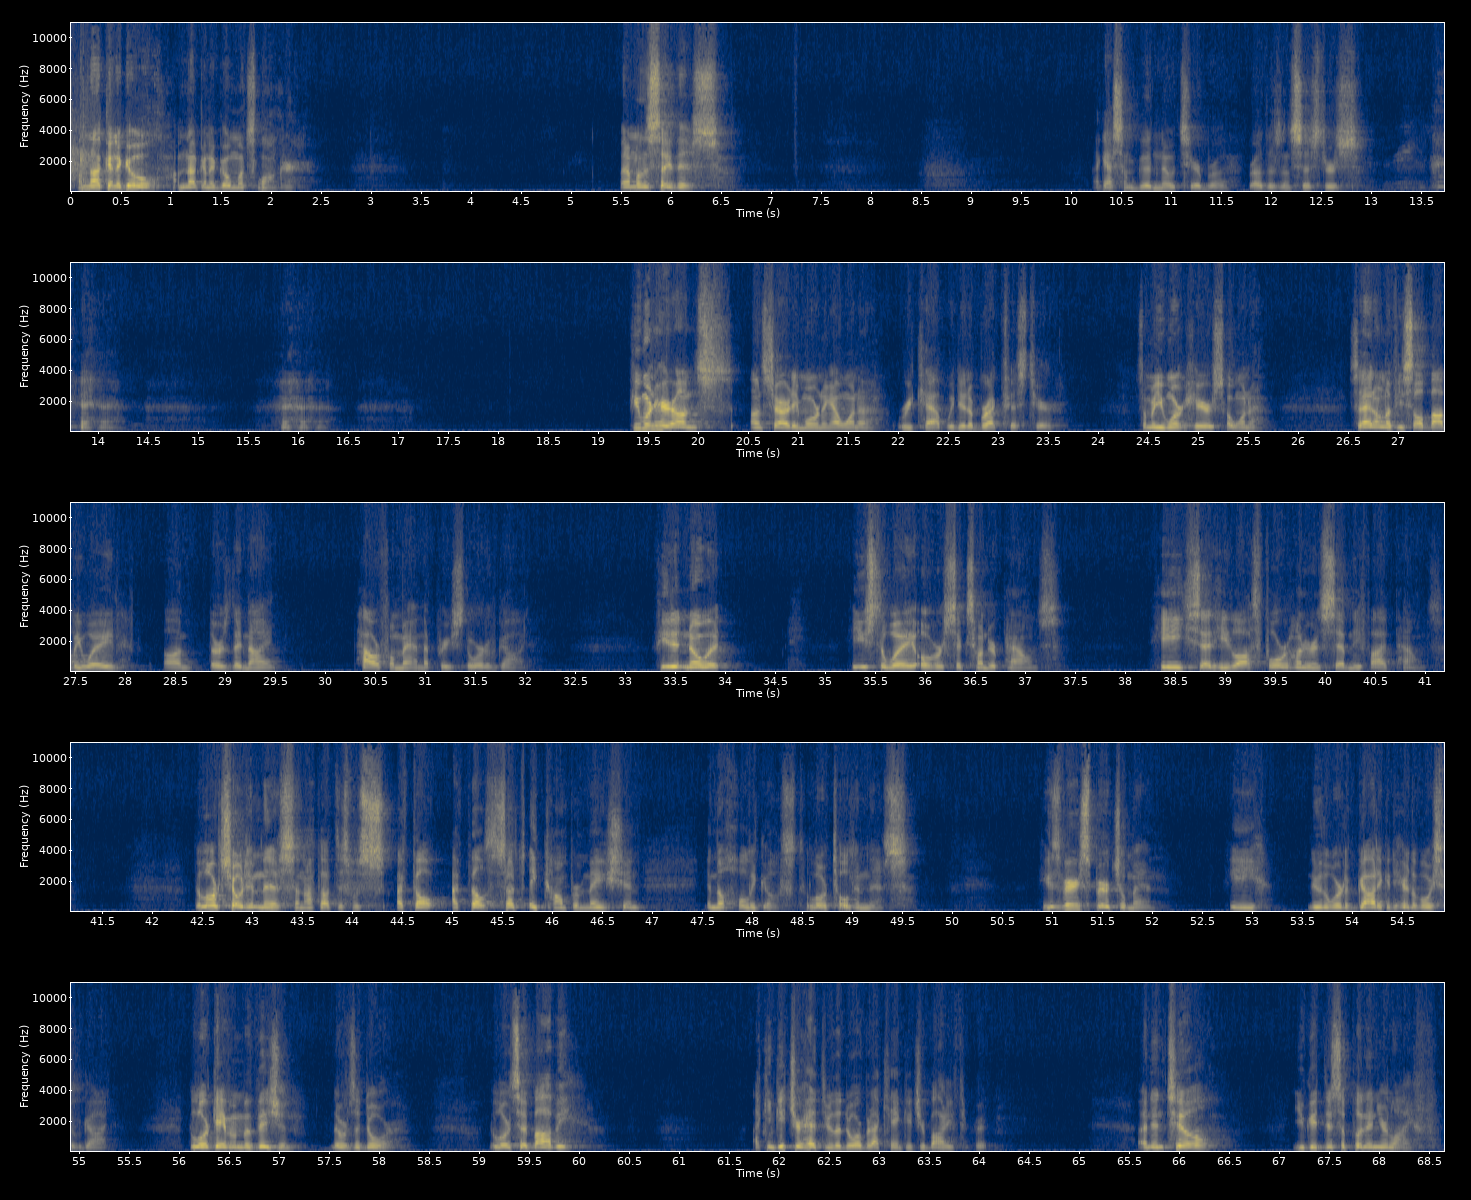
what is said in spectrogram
I'm not going to go. I'm not going to go much longer. But I'm going to say this. I got some good notes here, bro, brothers and sisters. if you weren't here on, on Saturday morning, I want to recap. We did a breakfast here. Some of you weren't here, so I want to say I don't know if you saw Bobby Wade on Thursday night. Powerful man that preached the Word of God. If you didn't know it, he used to weigh over 600 pounds. He said he lost 475 pounds. The Lord showed him this, and I thought this was, I felt, I felt such a confirmation in the Holy Ghost. The Lord told him this. He was a very spiritual man. He knew the Word of God, he could hear the voice of God. The Lord gave him a vision. There was a door. The Lord said, Bobby, I can get your head through the door, but I can't get your body through it. And until you get discipline in your life,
